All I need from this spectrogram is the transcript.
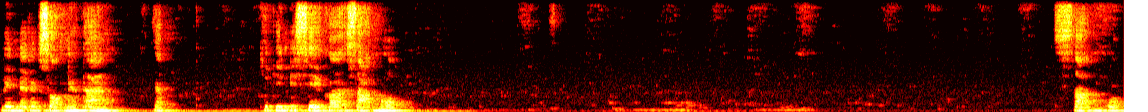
เล่นได้ทั้งสองแนวทางครับชุดวินพิเศษก็สามหกสามหก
